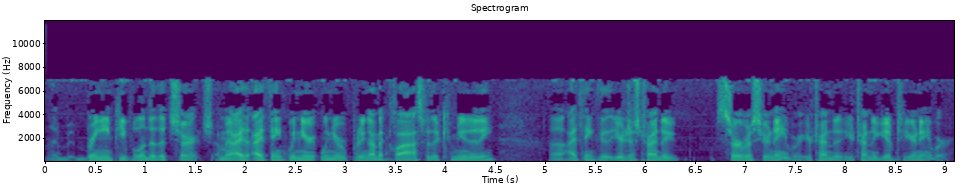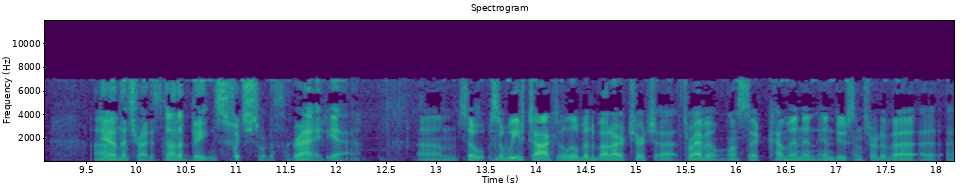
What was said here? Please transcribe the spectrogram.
bringing people into the church. I mean, I, I think when you're when you're putting on a class for the community, uh, I think that you're just trying to service your neighbor. You're trying to you're trying to give to your neighbor. yeah, Um, that's right. It's not a bait and switch sort of thing. Right. Yeah. Um, so so we've talked a little bit about our church. Uh, Thrivent wants to come in and, and do some sort of a, a, a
